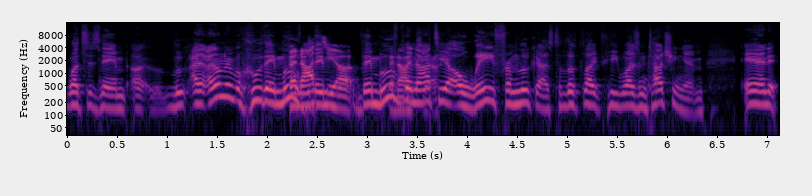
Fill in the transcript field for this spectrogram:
what's his name? Uh, I, don't know who they moved. but They, Benatia. they moved Benatia. Benatia away from Lucas to look like he wasn't touching him, and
